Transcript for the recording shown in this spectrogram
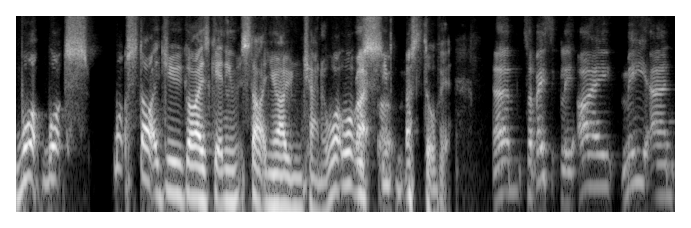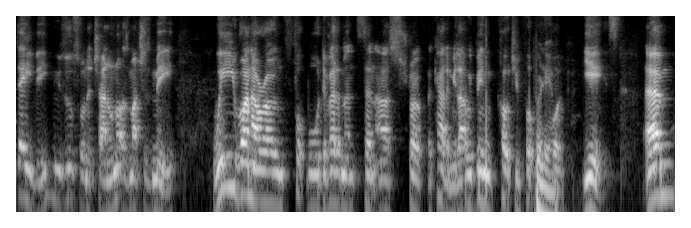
what what's what started you guys getting starting your own channel? What what Right, was so- you must have thought of it? Um, so basically, I, me, and Davey, who's also on the channel, not as much as me, we run our own football development center stroke academy. Like we've been coaching football Brilliant. for years. Um,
